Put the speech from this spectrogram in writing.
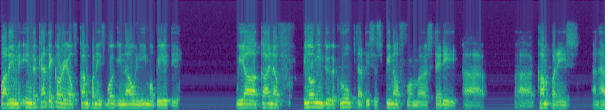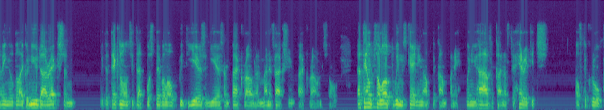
But in, in the category of companies working now in e-mobility, we are kind of belonging to the group that is a spin-off from uh, steady uh, companies and having like a new direction with the technology that was developed with years and years and background and manufacturing background. So that helps a lot when scaling up the company when you have kind of the heritage of the group.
